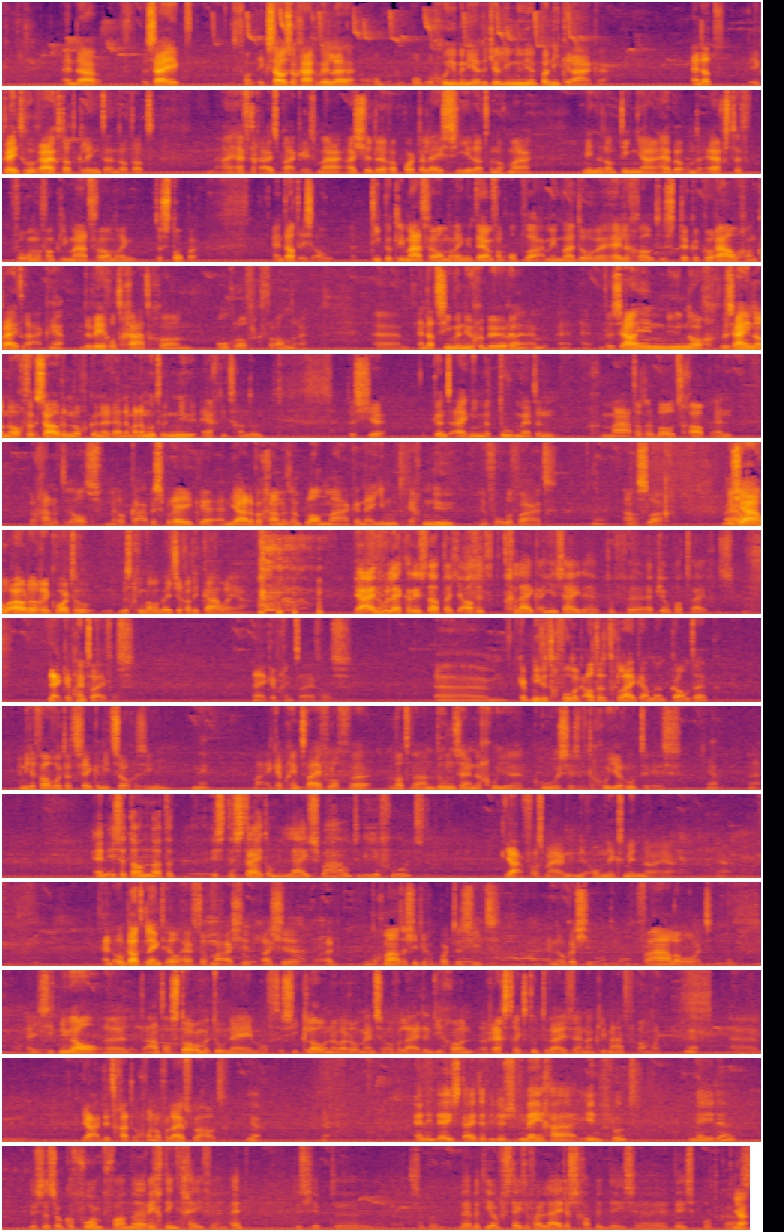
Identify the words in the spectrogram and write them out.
En daar zei ik van, ik zou zo graag willen, op, op een goede manier, dat jullie nu in paniek raken. En dat, ik weet hoe ruig dat klinkt en dat dat heftige uitspraak is. Maar als je de rapporten leest, zie je dat we nog maar minder dan tien jaar hebben om de ergste vormen van klimaatverandering te stoppen. En dat is al een type klimaatverandering in termen van opwarming, waardoor we hele grote stukken koraal gewoon kwijtraken. Ja. De wereld gaat gewoon ongelooflijk veranderen. Ehm, en dat zien we nu gebeuren. En, en- en we zijn nu nog, we zijn er nog, we zouden nog kunnen redden, maar dan moeten we nu echt iets gaan doen. Dus je kunt eigenlijk niet meer toe met een gematigde boodschap en we gaan het wel eens met elkaar bespreken en ja, we gaan eens een plan maken. Nee, je moet echt nu in volle vaart Ja. aan de slag. Maar dus ja, hoe- ouder ik word, hoe, misschien wel een beetje radicaler, ja. Ja, en hoe lekker is dat dat je altijd het gelijk aan je zijde hebt? Of eh, heb je ook wel twijfels? Nee, ik heb geen twijfels. Nee, ik heb geen twijfels. Ehm, ik heb niet het gevoel dat ik altijd het gelijk aan mijn kant heb. In ieder geval wordt dat zeker niet zo gezien. Nee. Maar ik heb geen twijfel of we, wat we aan het doen zijn de goede koers is of de goede route is. En is het dan dat het, is het een strijd om lijfsbehoud die je voert? Ja, volgens mij om niks minder. Ja. Ja. En ook dat klinkt heel heftig, maar als je, als je, eh, nogmaals, als je die rapporten ziet en ook als je verhalen hoort. En je ziet nu al eh, het aantal stormen toenemen of de cyclonen waardoor mensen overlijden, die gewoon rechtstreeks toe te wijzen zijn aan klimaatverandering. Ja. Ehm, ja, dit gaat gewoon over lijfsbehoud. En in deze tijd heb je dus mega invloed. Mede. Dus dat is ook een vorm van eh, richting geven. Hè? Dus je hebt, eh, een- we hebben het hier over steeds over leiderschap in deze, deze podcast. Ja.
